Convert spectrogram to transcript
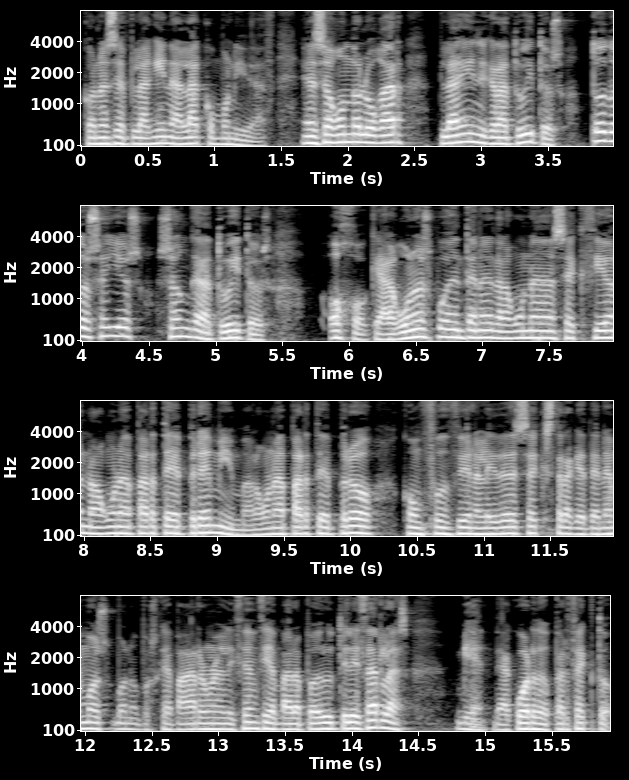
con ese plugin a la comunidad. En segundo lugar, plugins gratuitos. Todos ellos son gratuitos. Ojo, que algunos pueden tener alguna sección, alguna parte premium, alguna parte pro con funcionalidades extra que tenemos, bueno, pues que pagar una licencia para poder utilizarlas. Bien, de acuerdo, perfecto.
